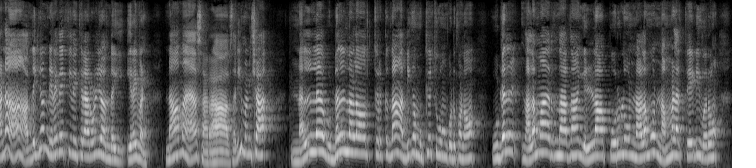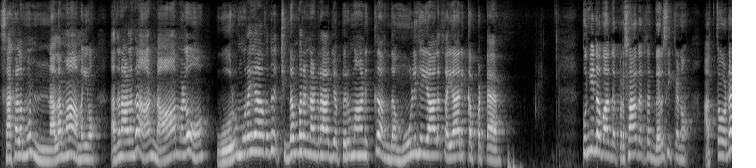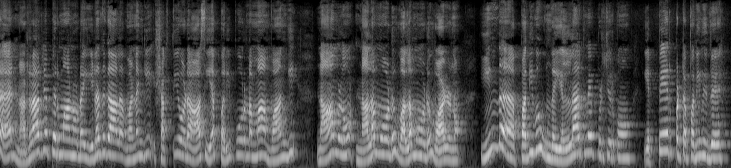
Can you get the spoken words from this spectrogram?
ஆனால் அதையும் நிறைவேற்றி வைக்கிறாரோ அந்த இறைவன். நாம சராசரி மனுஷா. நல்ல உடல் நலத்திற்கு தான் அதிக முக்கியத்துவம் கொடுக்கணும். உடல் நலமாக இருந்தால் தான் எல்லா பொருளும் நலமும் நம்மளை தேடி வரும். சகலமும் நலமாக அமையும். அதனால தான் நாமளும் ஒரு முறையாவது சிதம்பர நடராஜ பெருமானுக்கு அந்த மூலிகையால் தயாரிக்கப்பட்ட குஞ்சிதவாத பிரசாதத்தை தரிசிக்கணும். அத்தோட நடராஜ பெருமானோட இடதுகால வணங்கி சக்தியோட ஆசையை பரிபூர்ணமாக வாங்கி நாமளும் நலமோடு வளமோடு வாழணும். இந்த பதிவு உங்கள் எல்லாருக்குமே பிடிச்சிருக்கும். எப்பேற்பட்ட பதிவு இது?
